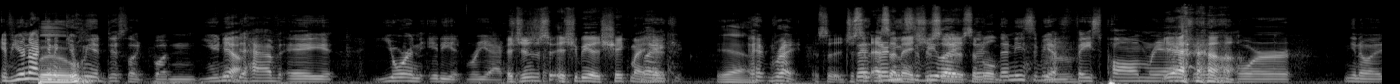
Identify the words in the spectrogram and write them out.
if you're not going to give me a dislike button, you need Yeah. to have a "you're an idiot" reaction. It just it should be a shake my head. Yeah. eh, right. It's a, just There- an there SMH, needs to just like- a simple. There, there needs to be Mhm. a face palm reaction, Yeah. or you know, a,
